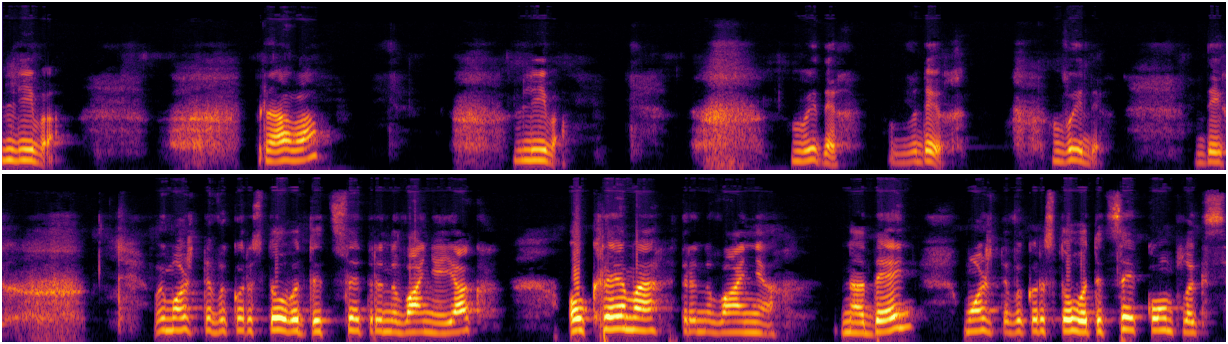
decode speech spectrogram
ліва. Права, ліва. Видих, вдих, видих, вдих. Ви можете використовувати це тренування як окреме тренування на день. Можете використовувати цей комплекс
